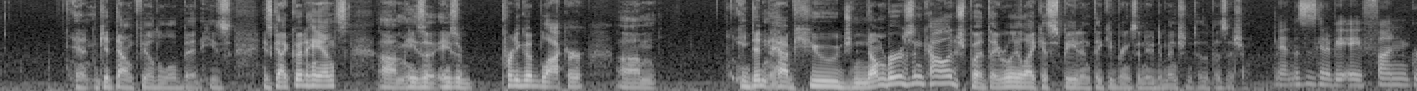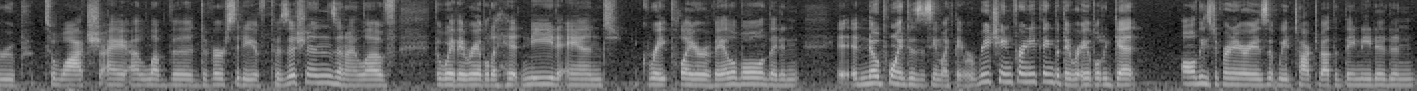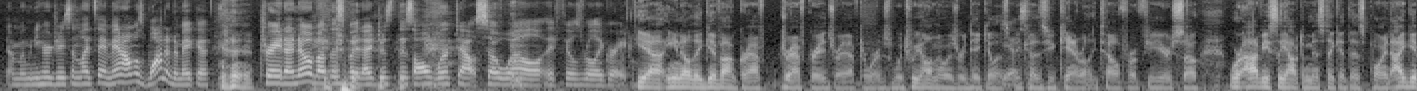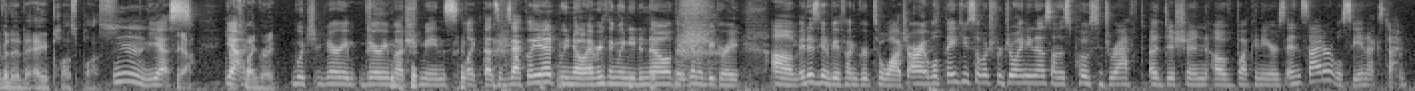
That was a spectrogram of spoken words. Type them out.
and get downfield a little bit. He's he's got good hands. Um, he's a he's a pretty good blocker. Um, he didn't have huge numbers in college, but they really like his speed and think he brings a new dimension to the position. Man, this is going to be a fun group to watch. I, I love the diversity of positions, and I love the way they were able to hit need and great player available. They didn't. At no point does it seem like they were reaching for anything, but they were able to get all these different areas that we talked about that they needed. And I mean, when you hear Jason Licht say, "Man, I almost wanted to make a trade," I know about this, but I just this all worked out so well. It feels really great. Yeah, you know they give out draft draft grades right afterwards, which we all know is ridiculous Yes. because you can't really tell for a few years. So we're obviously optimistic at this point. I give it an A plus plus. Mm, yes. Yeah, that's my grade. Which very, very much means like that's exactly it. We know everything we need to know. They're going to be great. Um, it is going to be a fun group to watch. All right. Well, thank you so much for joining us on this post draft edition of Buccaneers Insider. We'll see you next time.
